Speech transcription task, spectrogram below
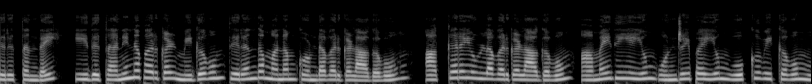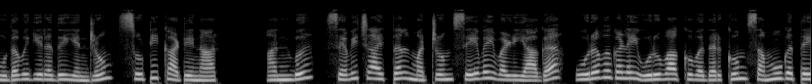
திருத்தந்தை இது தனிநபர்கள் மிகவும் திறந்த மனம் கொண்டவர்களாகவும் அக்கறையுள்ளவர்களாகவும் அமைதியையும் ஒன்றிப்பையும் ஊக்குவிக்கவும் உதவுகிறது என்றும் சுட்டிக்காட்டினார். அன்பு செவிச்சாய்த்தல் மற்றும் சேவை வழியாக உறவுகளை உருவாக்குவதற்கும் சமூகத்தை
